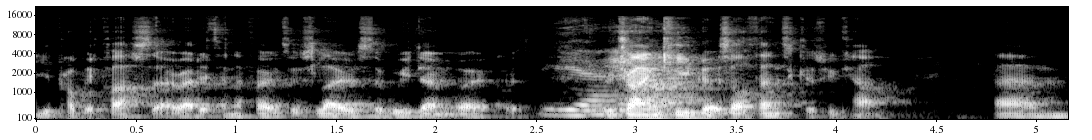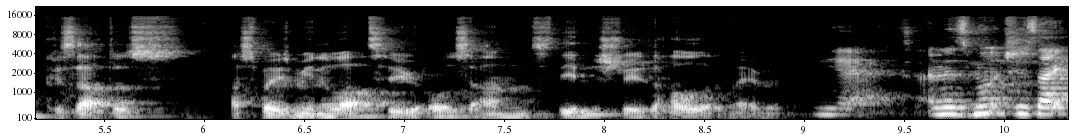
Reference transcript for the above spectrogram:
you probably class that are editing their photos loads that we don't work with. Yeah. We try and keep it as authentic as we can because that does I suppose mean a lot to us and the industry as a whole at the moment. Yeah. And as much as like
